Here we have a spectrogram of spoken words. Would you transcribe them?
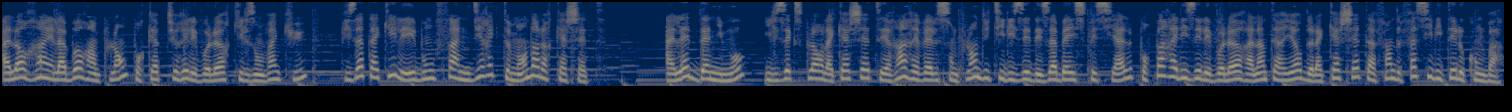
Alors Rhin élabore un plan pour capturer les voleurs qu'ils ont vaincus, puis attaquer les ébons fang directement dans leur cachette. À l'aide d'animaux, ils explorent la cachette et Rhin révèle son plan d'utiliser des abeilles spéciales pour paralyser les voleurs à l'intérieur de la cachette afin de faciliter le combat.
